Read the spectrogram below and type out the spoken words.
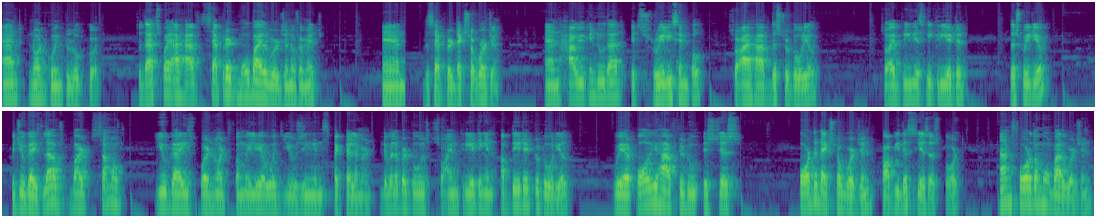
and not going to look good. So that's why I have separate mobile version of image and the separate desktop version. And how you can do that, it's really simple. So I have this tutorial. So I previously created this video, which you guys loved, but some of you guys were not familiar with using inspect element developer tools. So I'm creating an updated tutorial where all you have to do is just for the desktop version, copy this CSS code. And for the mobile version,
